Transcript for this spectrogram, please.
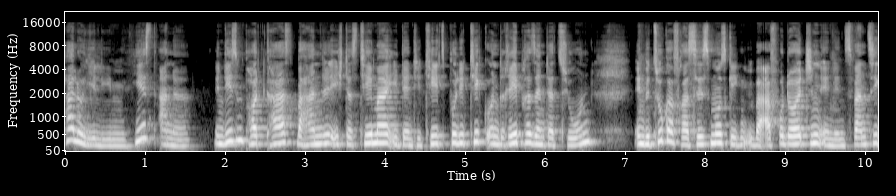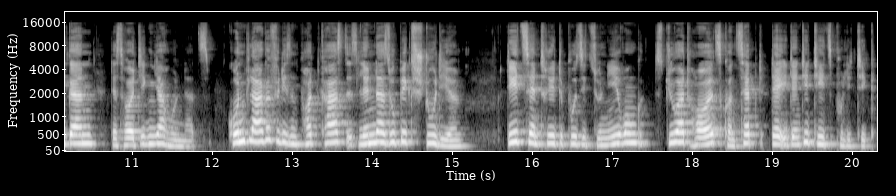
Hallo ihr Lieben, hier ist Anne. In diesem Podcast behandle ich das Thema Identitätspolitik und Repräsentation in Bezug auf Rassismus gegenüber Afrodeutschen in den 20ern des heutigen Jahrhunderts. Grundlage für diesen Podcast ist Linda Supiks Studie Dezentrierte Positionierung Stuart Halls Konzept der Identitätspolitik.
